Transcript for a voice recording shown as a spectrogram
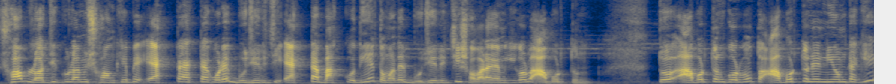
সব লজিকগুলো আমি সংক্ষেপে একটা একটা করে বুঝিয়ে দিচ্ছি। একটা বাক্য দিয়ে তোমাদের বুঝিয়ে দিচ্ছি, সবার আগে আমি কী করব? আবর্তন। তো আবর্তন করব। তো আবর্তনের নিয়মটা কি?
